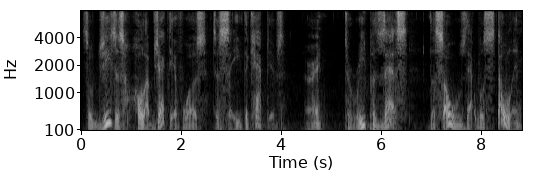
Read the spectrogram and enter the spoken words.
So Jesus' whole objective was to save the captives, right, to repossess the souls that was stolen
